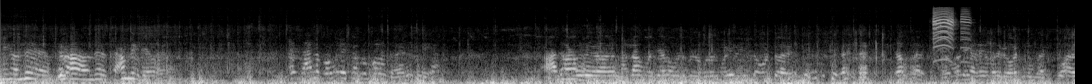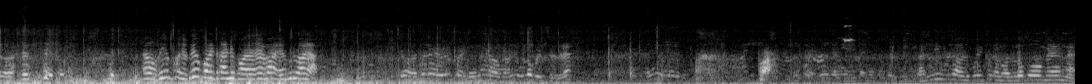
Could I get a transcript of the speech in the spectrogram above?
நீங்க வந்து இப்பதான் வந்து ஃபேமிலி டே அது வேணா நல்லா மத்தியானம் ஒரு மணி வீட்டில் ஓட்டுவாரு அதே மாதிரி ஓட்டணும் வியூ வியூ பாயிண்ட் தாண்டி போகிறேன் எப்படி தண்ணி உள்ள அது போயிட்டு நம்ம உள்ள போவோமே என்ன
